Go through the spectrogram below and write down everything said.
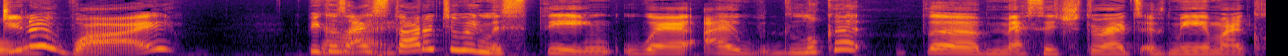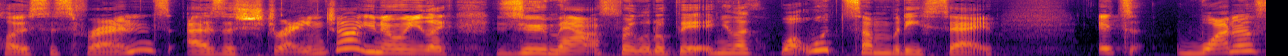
Do you know why? Because I started doing this thing where I look at the message threads of me and my closest friends as a stranger. You know, when you like zoom out for a little bit and you're like, what would somebody say? It's one of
